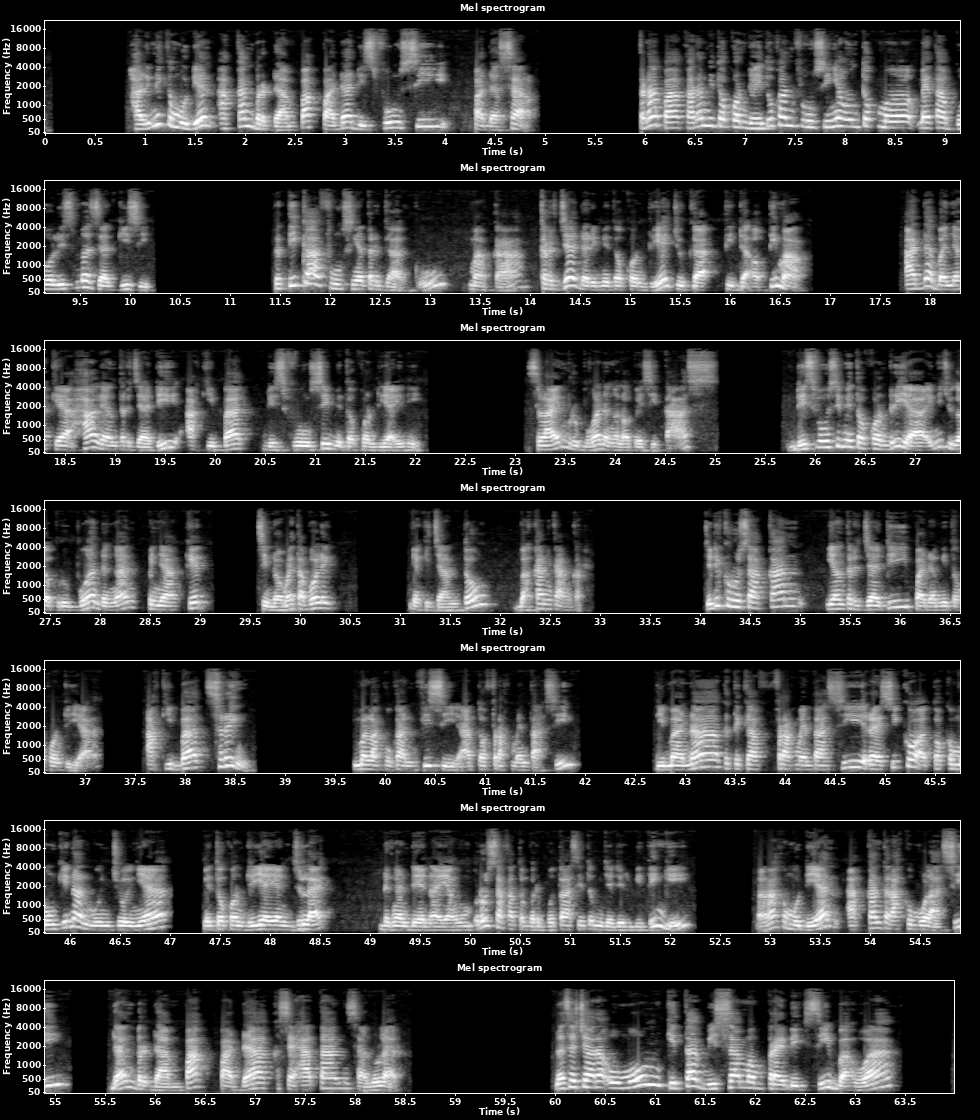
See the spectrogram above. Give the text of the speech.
Hal ini kemudian akan berdampak pada disfungsi pada sel. Kenapa? Karena mitokondria itu kan fungsinya untuk metabolisme zat gizi. Ketika fungsinya terganggu, maka kerja dari mitokondria juga tidak optimal. Ada banyak ya hal yang terjadi akibat disfungsi mitokondria ini. Selain berhubungan dengan obesitas, disfungsi mitokondria ini juga berhubungan dengan penyakit sindrom metabolik penyakit jantung, bahkan kanker. Jadi kerusakan yang terjadi pada mitokondria akibat sering melakukan fisi atau fragmentasi, di mana ketika fragmentasi resiko atau kemungkinan munculnya mitokondria yang jelek dengan DNA yang rusak atau bermutasi itu menjadi lebih tinggi, maka kemudian akan terakumulasi dan berdampak pada kesehatan seluler. Nah, secara umum kita bisa memprediksi bahwa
